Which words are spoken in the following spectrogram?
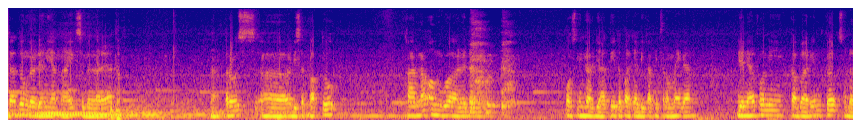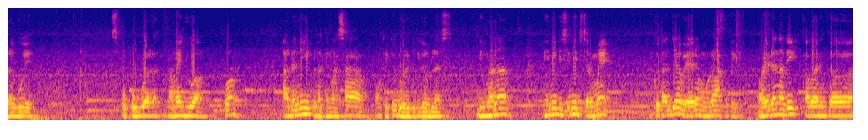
Kita tuh nggak ada niat naik sebenarnya. Nah terus eh, di satu waktu karena om gue ada di pos Linggarjati tepatnya di kaki Cerme kan dia nelpon nih kabarin ke saudara gue. Sepupu gue lah namanya Juang. Juang ada nih pendakian massal waktu itu 2013 di mana ini di sini di Cerme ikut aja bayarnya murah katanya. Oh yaudah nanti kabarin ke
